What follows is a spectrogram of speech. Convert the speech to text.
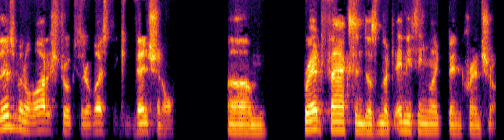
has been a lot of strokes that are less than conventional. Um, Brad Faxon doesn't look anything like Ben Crenshaw,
